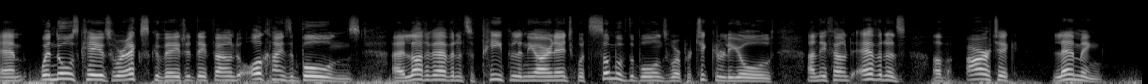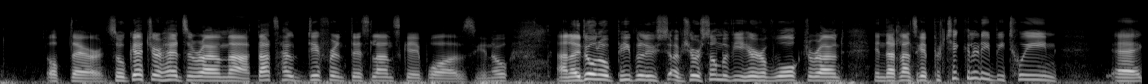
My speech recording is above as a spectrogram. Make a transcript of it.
Um, when those caves were excavated, they found all kinds of bones, a lot of evidence of people in the Iron Age, but some of the bones were particularly old, and they found evidence of Arctic lemming up there. So get your heads around that. That's how different this landscape was, you know. And I don't know, people who, I'm sure some of you here have walked around in that landscape, particularly between uh,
